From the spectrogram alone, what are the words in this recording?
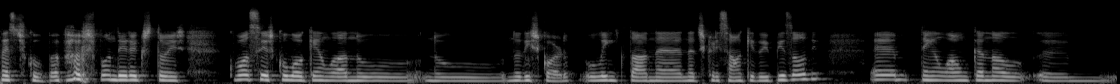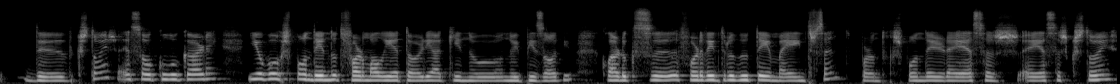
Peço desculpa, para responder a questões que vocês coloquem lá no, no, no Discord. O link está na, na descrição aqui do episódio. Tem lá um canal de, de, questões, é só colocarem e eu vou respondendo de forma aleatória aqui no, no episódio. Claro que se for dentro do tema é interessante, pronto, responder a essas, a essas questões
